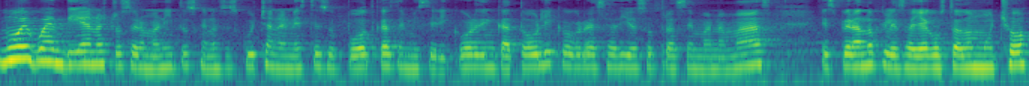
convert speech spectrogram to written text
Muy buen día a nuestros hermanitos que nos escuchan en este su podcast de Misericordia en Católico. Gracias a Dios otra semana más. Esperando que les haya gustado mucho,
